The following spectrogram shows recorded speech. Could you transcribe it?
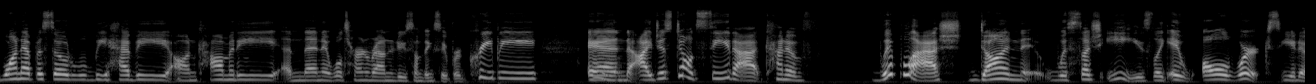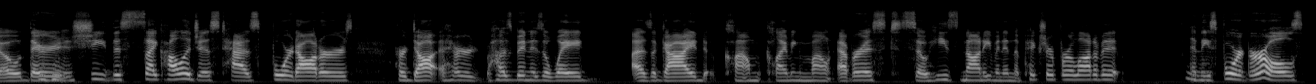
one episode will be heavy on comedy and then it will turn around and do something super creepy. And mm. I just don't see that kind of whiplash done with such ease like it all works you know there mm-hmm. she this psychologist has four daughters her dot her husband is away as a guide cl- climbing mount everest so he's not even in the picture for a lot of it mm-hmm. and these four girls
